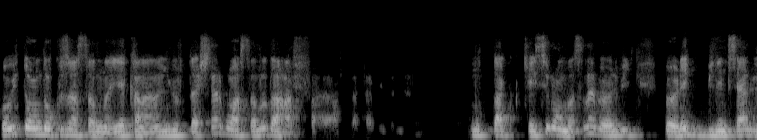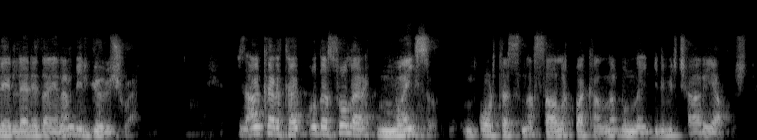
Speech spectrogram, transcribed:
COVID-19 hastalığına yakalanan yurttaşlar bu hastalığı daha hafif atlatabilirler. Mutlak kesin olmasa da böyle bir böyle bilimsel verilere dayanan bir görüş var. Biz Ankara Tabip Odası olarak Mayıs ortasında Sağlık Bakanlığı'na bununla ilgili bir çağrı yapmıştık.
